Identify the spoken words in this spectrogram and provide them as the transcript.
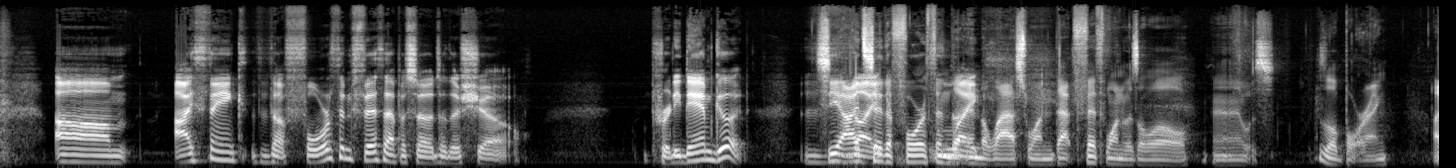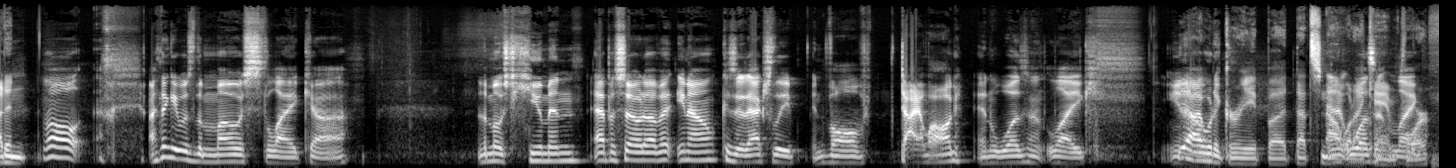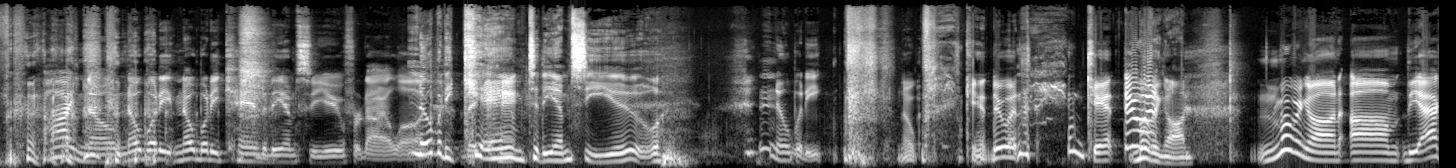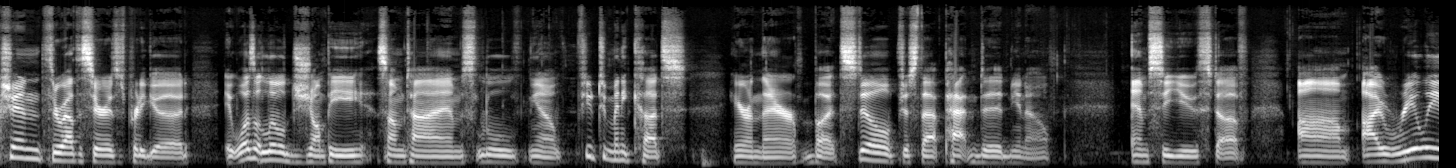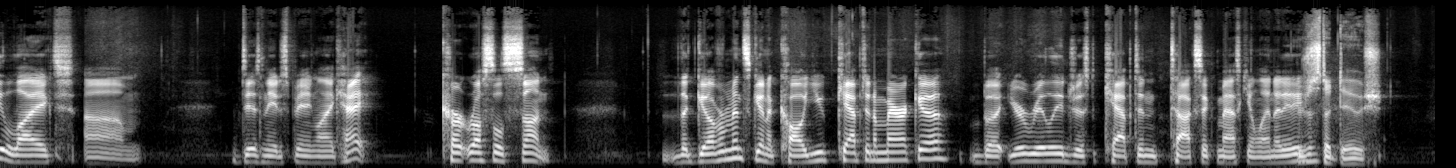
Um, I think the fourth and fifth episodes of this show pretty damn good. See, I'd say the fourth and the, like- and the last one. That fifth one was a little. Eh, it was it was a little boring. I didn't. Well, I think it was the most like uh, the most human episode of it, you know, because it actually involved dialogue and wasn't like. You Yeah, know, I would agree, but that's not what I came like- for. I know nobody nobody came to the MCU for dialogue. Nobody They came to the MCU. Nobody. nope. Can't do it. Can't do it. Moving on. Moving on. Um, the action throughout the series was pretty good. It was a little jumpy sometimes, little you know, a few too many cuts here and there, but still just that patented, you know, MCU stuff. Um, I really liked um, Disney just being like, "Hey, Kurt Russell's son, the government's gonna call you Captain America, but you're really just Captain Toxic Masculinity. You're just a douche.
